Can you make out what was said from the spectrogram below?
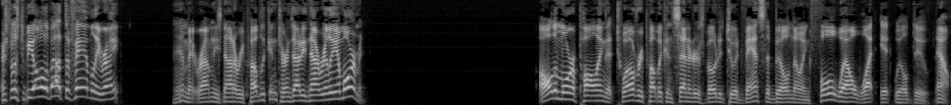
are supposed to be all about the family, right? Yeah, Mitt Romney's not a Republican. Turns out he's not really a Mormon. All the more appalling that 12 Republican senators voted to advance the bill knowing full well what it will do. Now,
